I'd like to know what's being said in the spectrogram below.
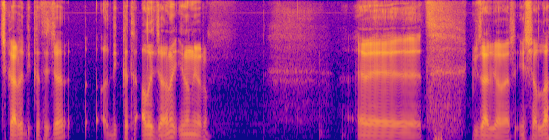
çıkarı dikkate, dikkate alacağına inanıyorum. Evet. Güzel bir haber. İnşallah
